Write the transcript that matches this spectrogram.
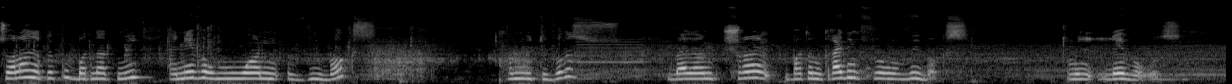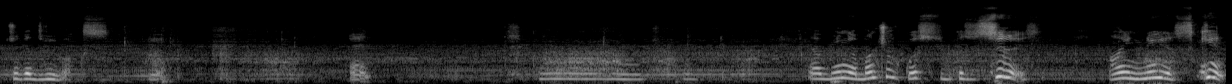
to a lot of people, but not me. I never won V-Bucks from YouTubers, but I'm trying, but I'm grinding for V-Bucks. I mean levels to get V-Bucks. Yeah. And I'm doing a bunch of quests because seriously, I need a skin.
